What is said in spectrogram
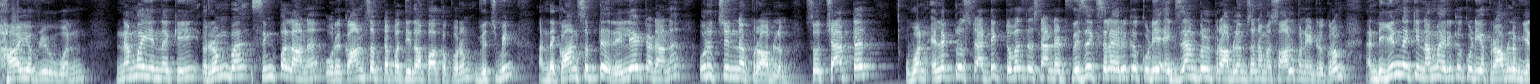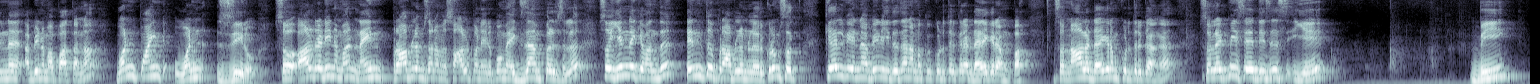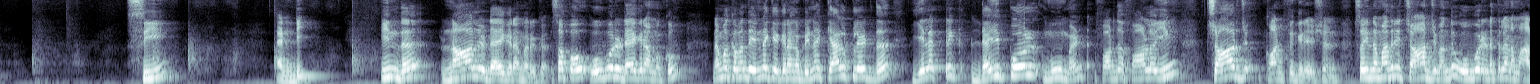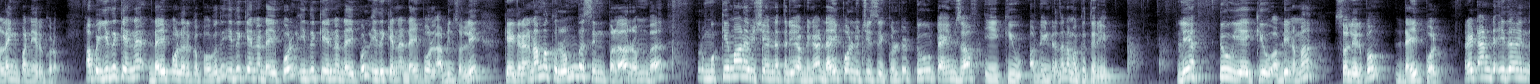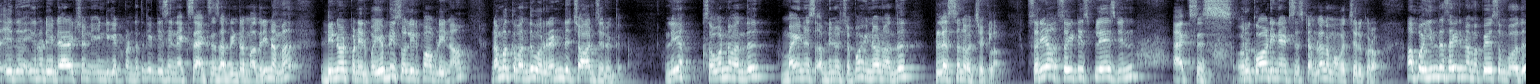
Hi every one நம்ம இன்னைக்கு ரொம்ப சிம்பிளான ஒரு கான்செப்டை பற்றி தான் பார்க்க போகிறோம் விச் மீன் அந்த கான்செப்ட் ரிலேட்டடான ஒரு சின்ன problem so chapter one electrostatic twelfth standard ஃபிசிக்ஸில் இருக்கக்கூடிய எக்ஸாம்பிள் ப்ராப்ளம்ஸை நம்ம சால்வ் பண்ணிட்டு இருக்கிறோம் அண்ட் இன்னைக்கு நம்ம இருக்கக்கூடிய ப்ராப்ளம் என்ன அப்படின்னு நம்ம பார்த்தோம்னா one point one zero so already நம்ம நைன் ப்ராப்ளம்ஸை நம்ம சால்வ் பண்ணியிருப்போம் எக்ஸாம்பிள்ஸில் ஸோ இன்னைக்கு வந்து டென்த்து ப்ராப்ளமில் இருக்கிறோம். ஸோ கேள்வி என்ன அப்படின்னு இதுதான் நமக்கு கொடுத்துருக்கிற டயக்ராம்ப்பா ஸோ நாலு டயக்ராம் கொடுத்துருக்காங்க. So let me say this is A B C and D இந்த நாலு டயக்ராம் இருக்கு. சப்போ ஒவ்வொரு டயக்ராமுக்கும் நமக்கு வந்து என்ன கேட்குறாங்க அப்படின்னா calculate the electric dipole moment for the following charge configuration so இந்த மாதிரி சார்ஜ் வந்து ஒவ்வொரு இடத்துல நம்ம அலைன் பண்ணியிருக்கிறோம் அப்போ இதுக்கு என்ன டைபோல் இருக்க போகுது? இதுக்கு என்ன டைபோல் இதுக்கு என்ன டைபோல் இதுக்கு என்ன டைபோல் அப்படின்னு சொல்லி கேட்குறாங்க நமக்கு ரொம்ப சிம்பிளாக ரொம்ப ஒரு முக்கியமான விஷயம் என்ன தெரியும் அப்படின்னா dipole which is equal to two times of a q அப்படின்றது நமக்கு தெரியும். இல்லையா? டூ ஏக்யூ அப்படி நம்ம சொல்லியிருப்போம் டைபோல் ரைட் அண்ட் இதை இந்த இது இதனுடைய டைரக்ஷன் இண்டிகேட் பண்ணுறதுக்கு it is in x axis அப்படின்ற மாதிரி நம்ம டினோட் பண்ணியிருப்போம். எப்படி சொல்லியிருப்போம் அப்படின்னா நமக்கு வந்து ஒரு ரெண்டு சார்ஜ் இருக்குது இல்லையா? ஸோ ஒன்று வந்து மைனஸ் அப்படின்னு வச்சுப்போம் இன்னொன்று வந்து ப்ளஸ்ன்னு வச்சுக்கலாம். சரியா? So it is placed in axis ஒரு கோஆர்டினேட் சிஸ்டமில் நம்ம வச்சுருக்கிறோம். அப்போ இந்த சைடு நம்ம பேசும்போது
